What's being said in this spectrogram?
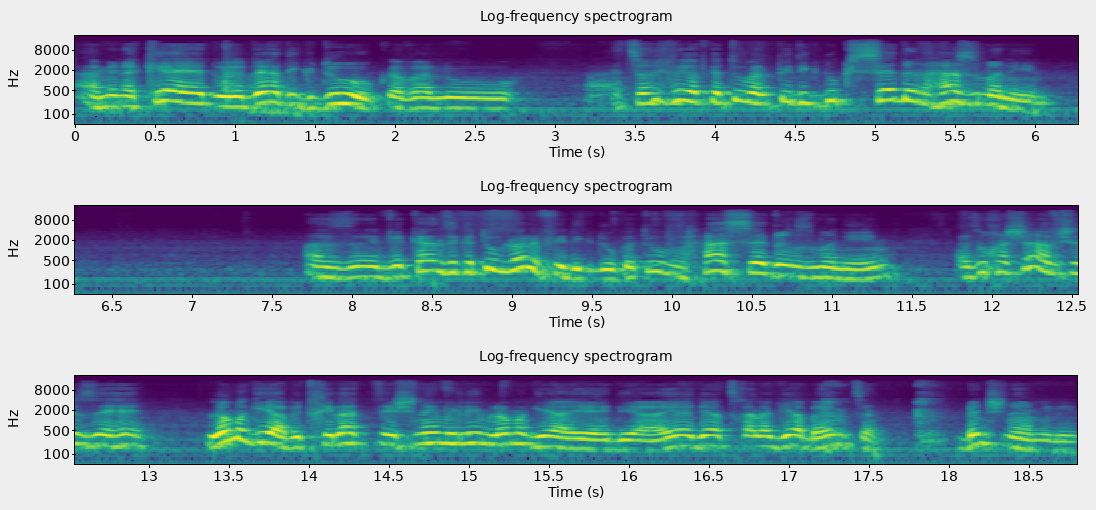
המנקד, הוא יודע דקדוק, אבל הוא... צריך להיות כתוב על פי דקדוק סדר הזמנים. אז, וכאן זה כתוב לא לפי דקדוק, כתוב הסדר זמנים, אז הוא חשב שזה לא מגיע, בתחילת שני מילים לא מגיעה הידיעה, הידיעה צריכה להגיע באמצע, בין שני המילים.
